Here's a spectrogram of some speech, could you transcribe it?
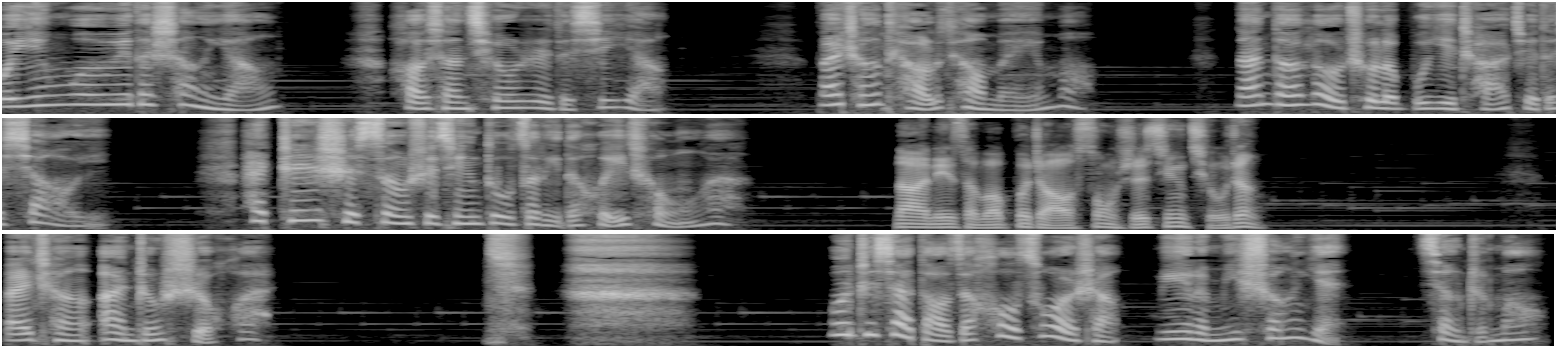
尾音微微的上扬，好像秋日的夕阳。白城挑了挑眉毛，难得露出了不易察觉的笑意。还真是宋时清肚子里的蛔虫啊！那你怎么不找宋时清求证？白城暗中使坏。切！温之夏倒在后座上，眯了眯双眼，像只猫。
